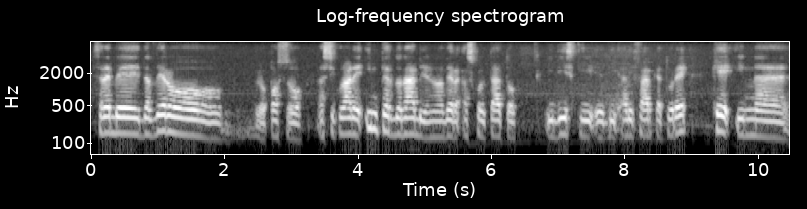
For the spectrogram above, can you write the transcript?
Sarebbe davvero, ve lo posso assicurare, imperdonabile non aver ascoltato i dischi eh, di Ali Farka Touré che in eh,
